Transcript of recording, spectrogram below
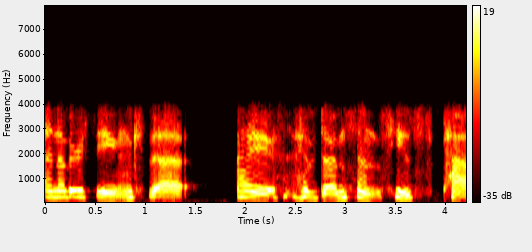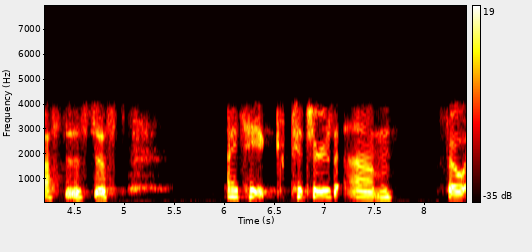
another thing that I have done since he's passed is just I take pictures. Um, so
